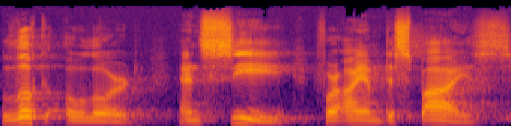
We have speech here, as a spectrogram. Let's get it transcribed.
Look, O Lord, and see, for I am despised.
